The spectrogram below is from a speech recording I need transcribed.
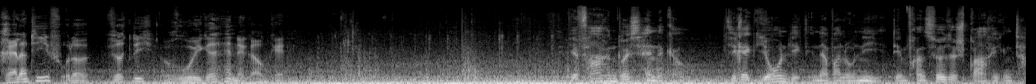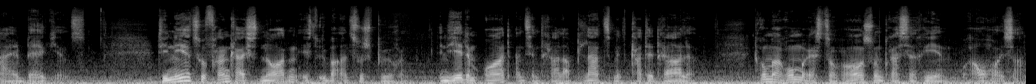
relativ oder wirklich ruhige Hennegau kennen. Wir fahren durchs Hennegau. Die Region liegt in der Wallonie, dem französischsprachigen Teil Belgiens. Die Nähe zu Frankreichs Norden ist überall zu spüren. In jedem Ort ein zentraler Platz mit Kathedrale. Drumherum Restaurants und Brasserien, Brauhäuser.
